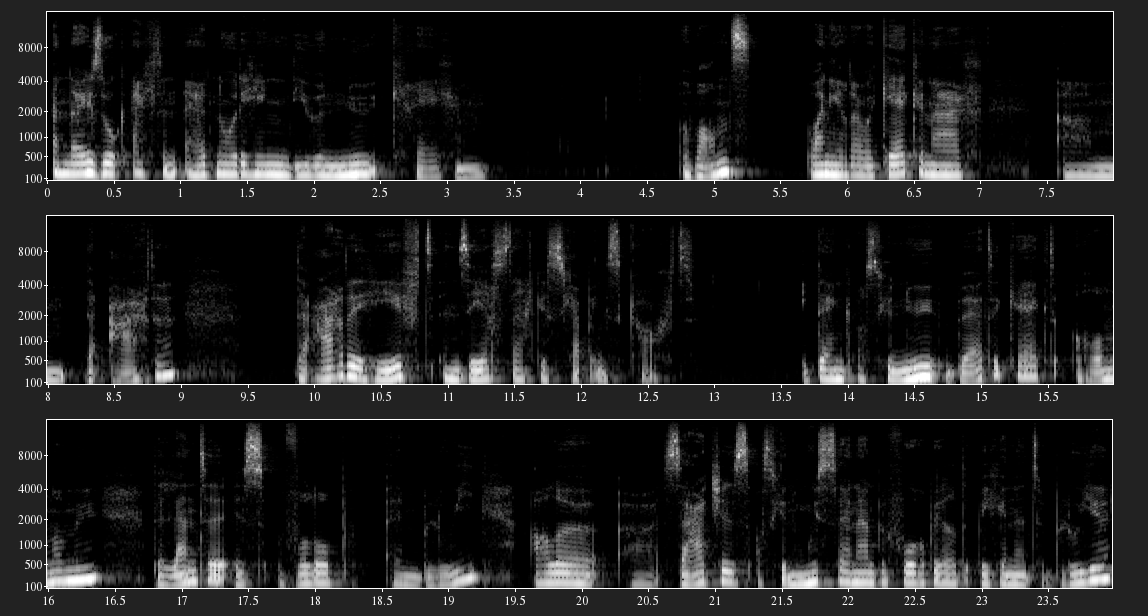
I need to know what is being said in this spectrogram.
En dat is ook echt een uitnodiging die we nu krijgen. Want wanneer dat we kijken naar um, de aarde, de aarde heeft een zeer sterke scheppingskracht. Ik denk als je nu buiten kijkt, rondom u, de lente is volop in bloei. Alle uh, zaadjes, als je een moestuin hebt bijvoorbeeld, beginnen te bloeien.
